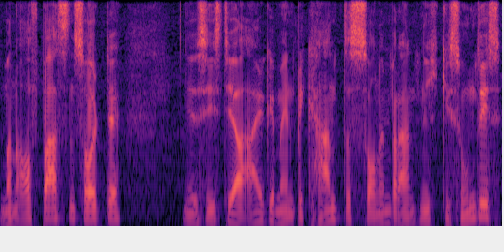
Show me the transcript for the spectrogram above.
und man aufpassen sollte. Es ist ja allgemein bekannt, dass Sonnenbrand nicht gesund ist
